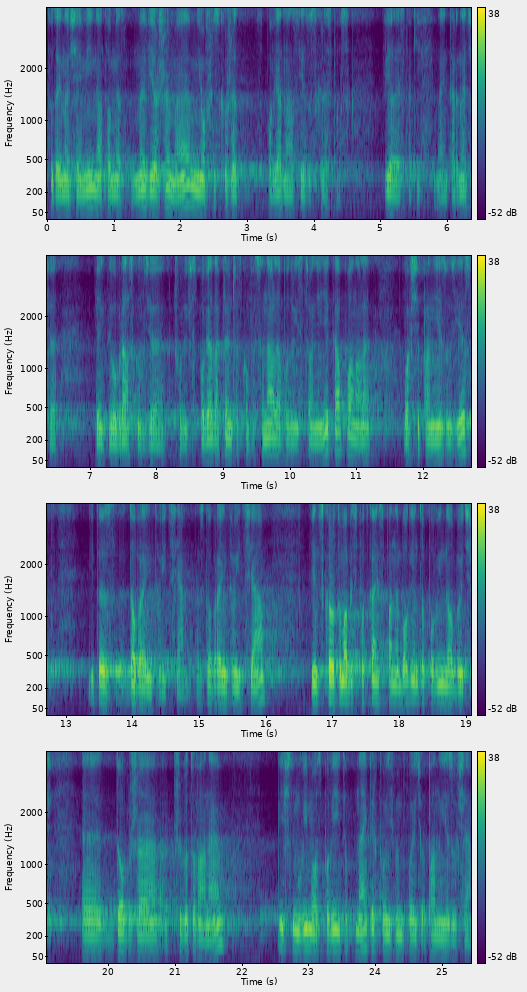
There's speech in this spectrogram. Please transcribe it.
tutaj na ziemi, natomiast my wierzymy mimo wszystko, że spowiada nas Jezus Chrystus. Wiele jest takich na internecie pięknych obrazków, gdzie człowiek się spowiada, klęcze w konfesjonale, a po drugiej stronie nie kapłan, ale właśnie Pan Jezus jest i to jest dobra intuicja. To jest dobra intuicja. Więc skoro to ma być spotkanie z Panem Bogiem, to powinno być e, dobrze przygotowane. Jeśli mówimy o spowiedzi, to najpierw powinniśmy powiedzieć o Panu Jezusie,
